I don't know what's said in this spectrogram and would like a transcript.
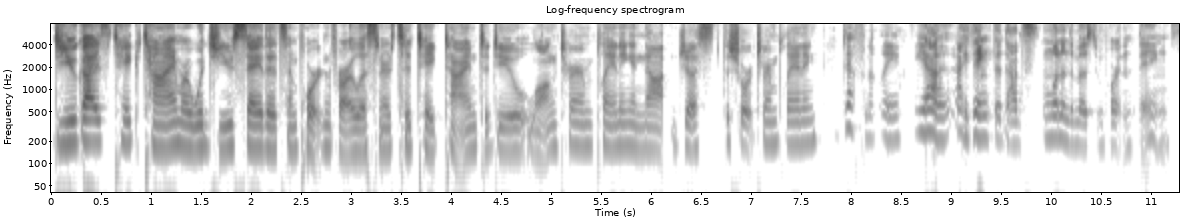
do you guys take time or would you say that it's important for our listeners to take time to do long-term planning and not just the short-term planning Definitely. Yeah, I think that that's one of the most important things.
